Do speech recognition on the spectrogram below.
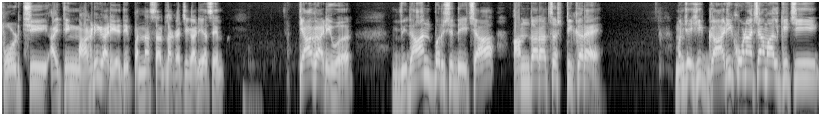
फोर्डची आय थिंक महागडी गाडी आहे ती पन्नास साठ लाखाची गाडी असेल. त्या गाडीवर विधान परिषदेच्या आमदाराचं स्टिकर आहे. म्हणजे ही गाडी कोणाच्या मालकीची?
